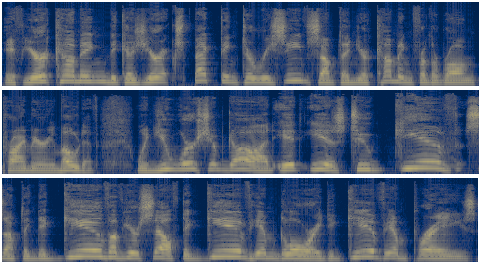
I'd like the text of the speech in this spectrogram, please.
If you're coming because you're expecting to receive something, you're coming for the wrong primary motive. When you worship God, it is to give something, to give of yourself, to give Him glory, to give Him praise.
